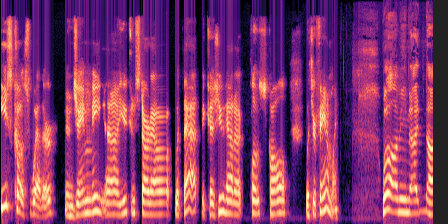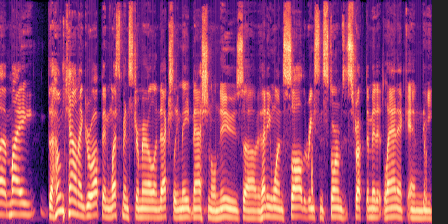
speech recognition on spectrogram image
East Coast weather. And Jamie, uh, you can start out with that because you had a close call with your family. Well, I mean, I, uh, my the hometown I grew up in, Westminster, Maryland, actually made national news. Uh, if anyone saw the recent storms that struck the Mid Atlantic and the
